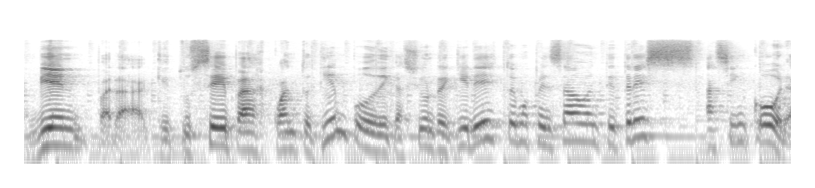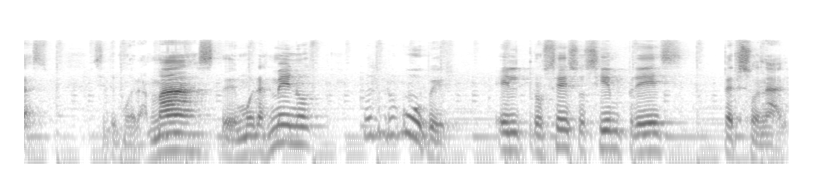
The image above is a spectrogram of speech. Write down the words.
También, para que tú sepas cuánto tiempo o dedicación requiere esto, hemos pensado entre 3 a 5 horas. Si te demoras más, te demoras menos, no te preocupes, el proceso siempre es personal.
